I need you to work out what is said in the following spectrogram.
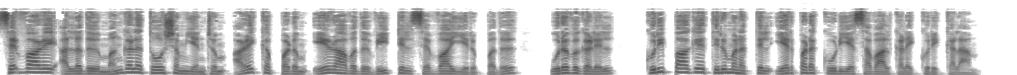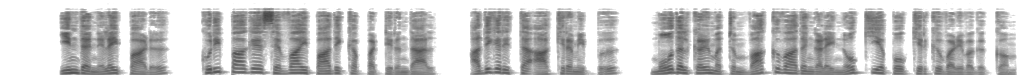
செவ்வாழை அல்லது மங்கள தோஷம் என்றும் அழைக்கப்படும் ஏழாவது வீட்டில் செவ்வாய் இருப்பது உறவுகளில் குறிப்பாக திருமணத்தில் ஏற்படக்கூடிய சவால்களைக் குறிக்கலாம். இந்த நிலைப்பாடு குறிப்பாக செவ்வாய் பாதிக்கப்பட்டிருந்தால் அதிகரித்த ஆக்கிரமிப்பு மோதல்கள் மற்றும் வாக்குவாதங்களை நோக்கிய போக்கிற்கு வழிவகுக்கும்.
